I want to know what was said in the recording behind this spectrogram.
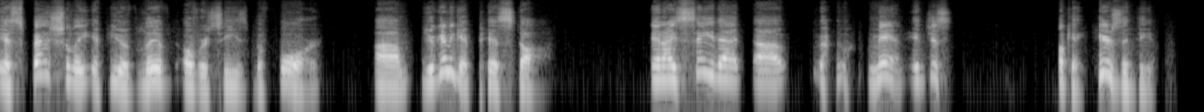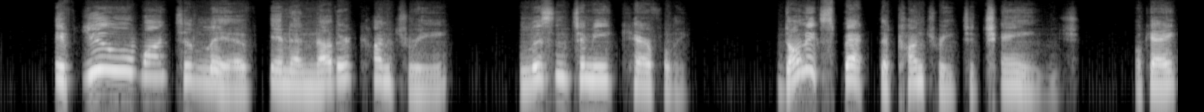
especially if you have lived overseas before, um, you're going to get pissed off. And I say that, uh, man, it just, okay, here's the deal. If you want to live in another country, listen to me carefully. Don't expect the country to change, okay?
